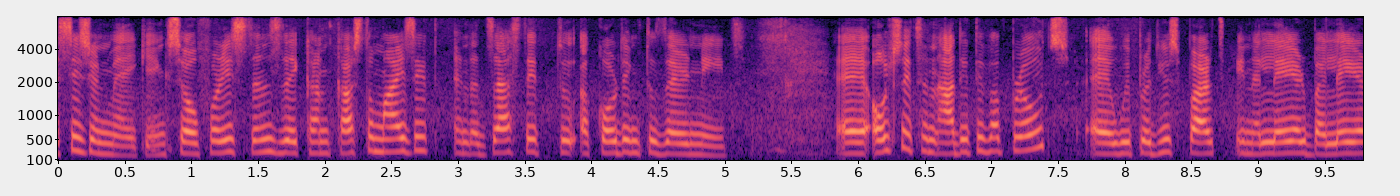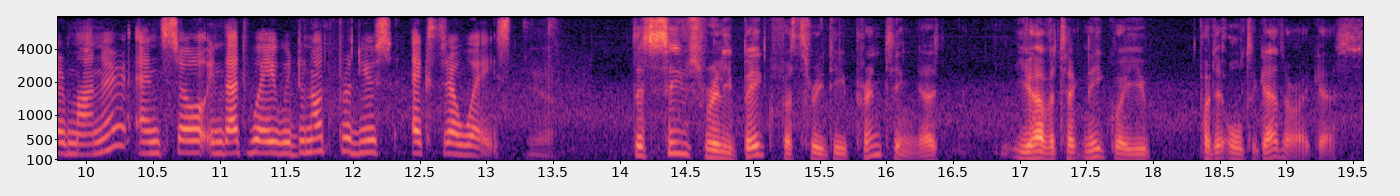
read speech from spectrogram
decision making. So, for instance, they can customize it and adjust it to, according to their needs. Uh, also, it's an additive approach. Uh, we produce parts in a layer by layer manner, and so in that way, we do not produce extra waste. Yeah. This seems really big for 3D printing. Uh, you have a technique where you put it all together, I guess.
